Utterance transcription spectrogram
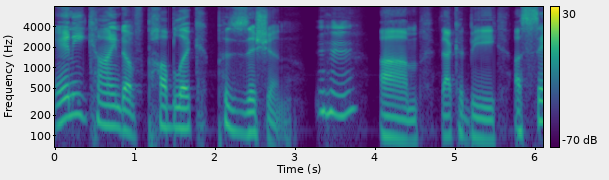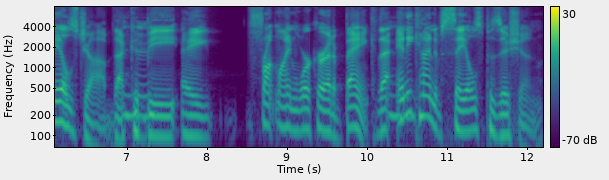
any kind of public position, um, that could be a sales job, that could be a frontline worker at a bank, that any kind of sales position,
